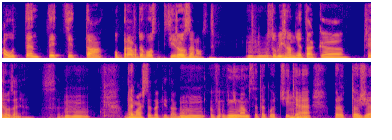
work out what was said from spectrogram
autenticita, opravdovost, přirozenost. Mhm. Působíš na mě tak uh, přirozeně. Mhm. Tak- Vnímáš se taky tak? V- Vnímám se tak určitě, Mhm. protože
